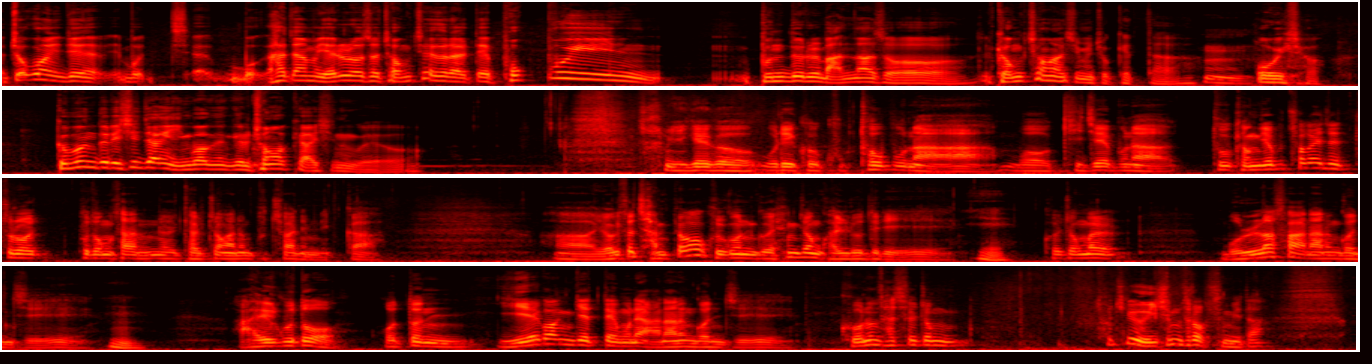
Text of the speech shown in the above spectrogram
조금 이제 뭐, 뭐 하자면 예를 들어서 정책을 할 때 복부인 분들을 만나서 경청하시면 좋겠다. 음. 오히려. 그분들이 시장의 인과관계를 정확히 아시는 거예요. 참 이게 그 우리 그 국토부나 뭐 기재부나 두 경제부처가 이제 주로 부동산을 결정하는 부처 아닙니까? 아, 여기서 잔뼈가 굵은 그 행정 관료들이 예. 그걸 정말 몰라서 안 하는 건지 음. 알고도 어떤 이해관계 때문에 안 하는 건지 그거는 사실 좀 솔직히 의심스럽습니다.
